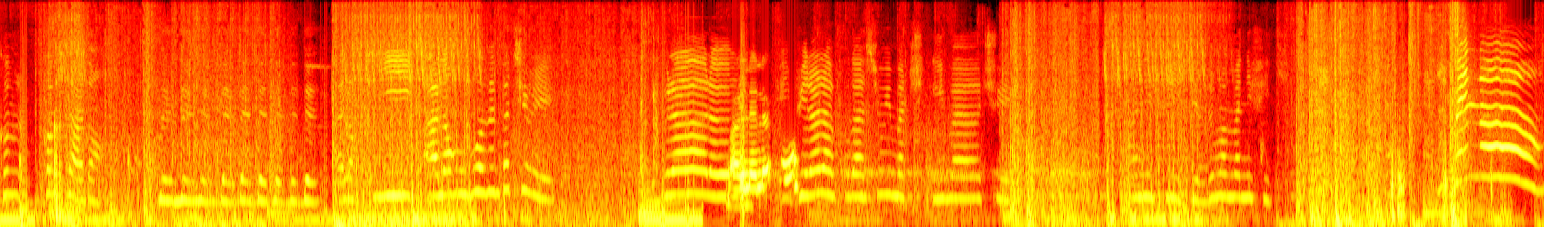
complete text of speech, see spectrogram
Comme, comme ça, attends. Alors qu'il... Alors on voit même pas tirer. Et puis là, le- Bah, il la et puis là la fondation, il il m'a tué. Magnifique, c'est vraiment magnifique. Mais non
